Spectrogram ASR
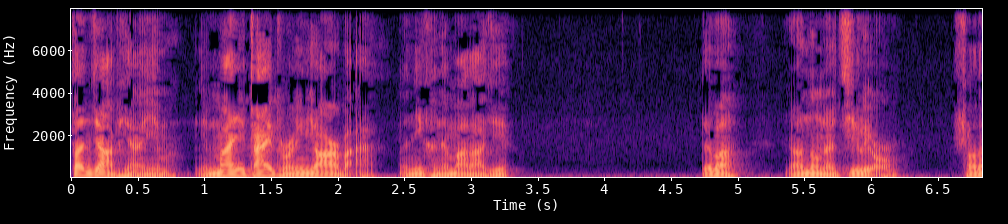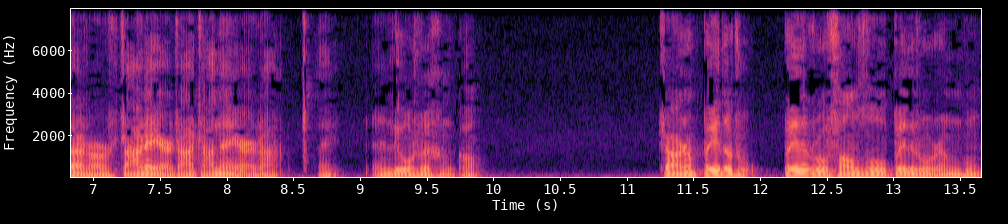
单价便宜嘛？你卖一炸鸡腿给你要二百，那你肯定骂大街，对吧？然后弄点鸡柳，捎带手炸这也是炸，炸那也是炸，哎，人流水很高，这样能背得住，背得住房租，背得住人工。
